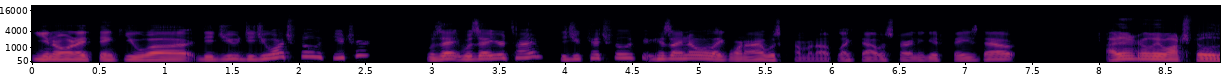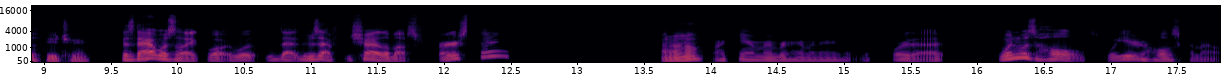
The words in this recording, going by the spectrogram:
you know what I think you uh did you did you watch Phil the Future? Was that was that your time? Did you catch Phil Because I know like when I was coming up, like that was starting to get phased out. I didn't really watch Phil of the Future. Because that was like what, what that was that Shia LaBeouf's first thing? I don't know. I can't remember him in anything before that. When was Holes? What year did Holes come out?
